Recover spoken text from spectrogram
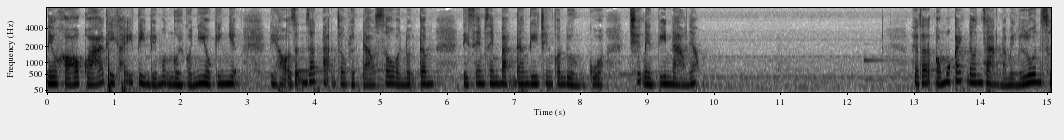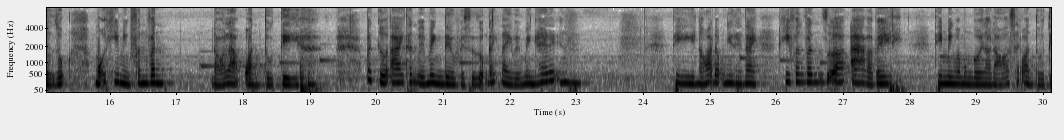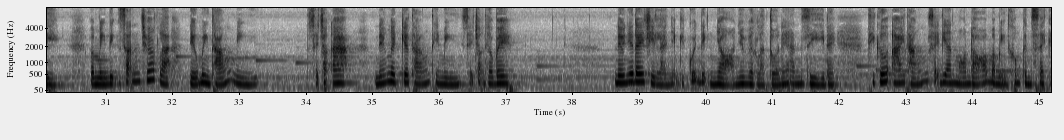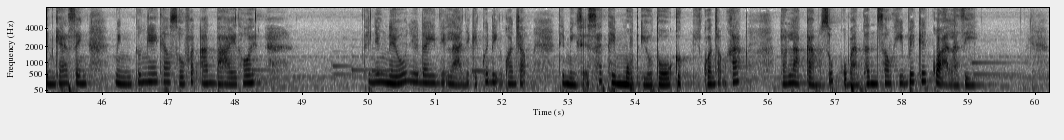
nếu khó quá thì hãy tìm đến một người có nhiều kinh nghiệm để họ dẫn dắt bạn trong việc đào sâu vào nội tâm để xem xem bạn đang đi trên con đường của chiếc đèn pin nào nhé. Thì ta có một cách đơn giản mà mình luôn sử dụng mỗi khi mình phân vân. Đó là oản tù tì. Bất cứ ai thân với mình đều phải sử dụng cách này với mình hết ấy. Thì nó hoạt động như thế này. Khi phân vân giữa A và B thì thì mình và một người nào đó sẽ hoàn tù tì. Và mình định sẵn trước là nếu mình thắng, mình sẽ chọn A. Nếu người kia thắng thì mình sẽ chọn theo B. Nếu như đây chỉ là những cái quyết định nhỏ như việc là tối nay ăn gì này thì cứ ai thắng sẽ đi ăn món đó mà mình không cần second guessing. Mình cứ nghe theo số phận an bài thôi. Thế nhưng nếu như đây là những cái quyết định quan trọng, thì mình sẽ xét thêm một yếu tố cực kỳ quan trọng khác. Đó là cảm xúc của bản thân sau khi biết kết quả là gì.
